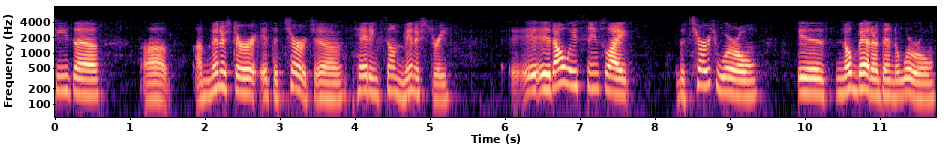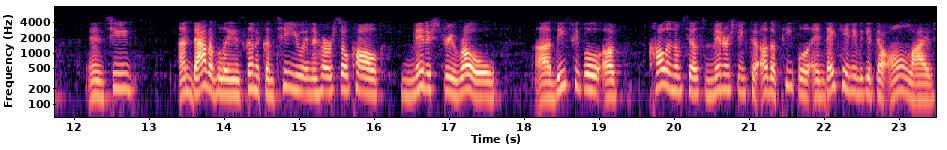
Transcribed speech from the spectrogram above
she's a, a a minister at the church, uh, heading some ministry. It, it always seems like the church world is no better than the world, and she undoubtedly is going to continue in her so-called ministry role. Uh, these people are calling themselves ministering to other people, and they can't even get their own lives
